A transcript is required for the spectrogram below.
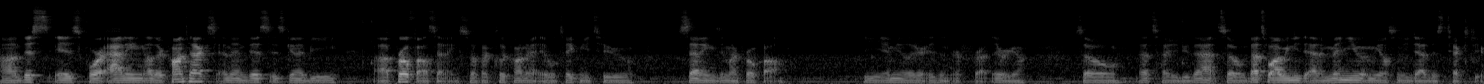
Uh, this is for adding other contacts, and then this is going to be uh, profile settings. So if I click on it, it will take me to settings in my profile. The emulator isn't refresh. There we go. So that's how you do that. So that's why we need to add a menu and we also need to add this text view.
